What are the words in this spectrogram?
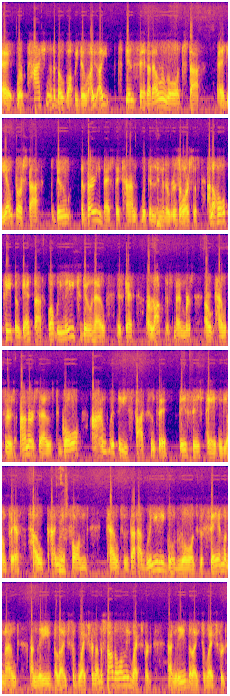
uh, we're passionate about what we do, I, I still say that our road staff, uh, the outdoor staff, to do the very best they can with the limited resources. And I hope people get that. What we need to do now is get our Oireachtas members, our councillors, and ourselves to go armed with these facts and say, this is patently unfair. How can you fund councils that have really good roads the same amount and leave the likes of Wexford? And it's not only Wexford, and leave the likes of Wexford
